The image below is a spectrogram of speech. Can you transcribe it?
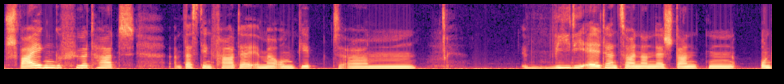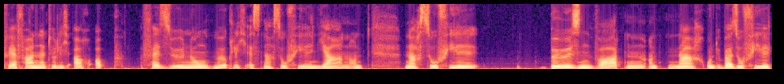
Schweigen geführt hat, das den Vater immer umgibt, ähm, wie die Eltern zueinander standen. Und wir erfahren natürlich auch, ob Versöhnung möglich ist nach so vielen Jahren und nach so viel bösen Worten und nach und über so viel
